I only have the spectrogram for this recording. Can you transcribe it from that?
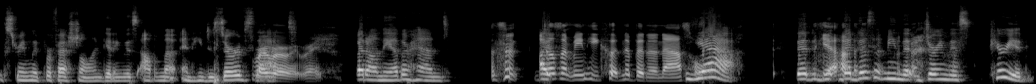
extremely professional and getting this album out, and he deserves that. Right, right, right, right. But on the other hand, doesn't I, mean he couldn't have been an asshole. Yeah, that yeah. that doesn't mean that during this period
